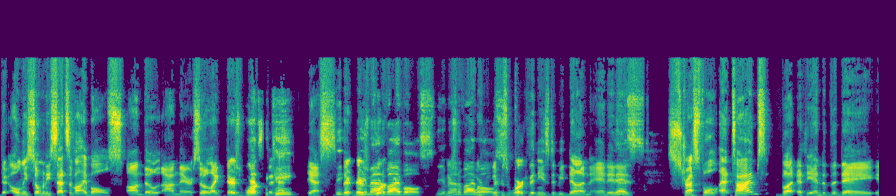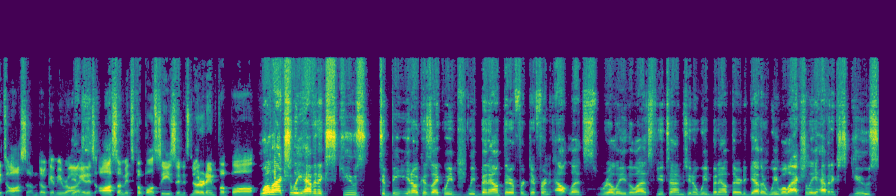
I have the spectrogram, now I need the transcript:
there only so many sets of eyeballs on the on there. So like there's work. That's the key. yes, The, there- the there's amount work. of eyeballs. The There's amount of work- eyeballs. There's work that needs to be done, and it is Yes. stressful at times. But at the end of the day, it's awesome. Don't get me wrong; Yes. it is awesome. It's football season. It's Notre Dame football. We'll actually have an excuse to be, you know, because like we've we've been out there for different outlets. Really, the last few times, you know, we've been out there together. We will actually have an excuse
